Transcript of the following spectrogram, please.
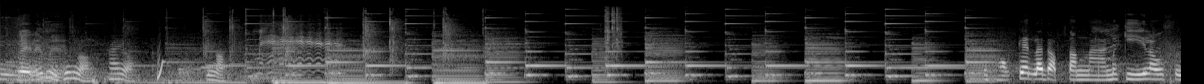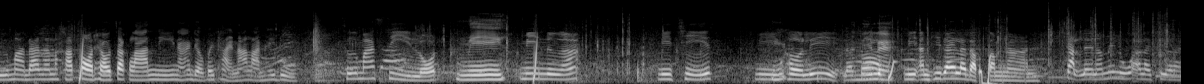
นึงเลยไม่นะถึแม่งครึ่งเหรอ ใช่เหรอ จริงเหรอพ็อกเก็ตระดับตำนานเมื่อกี้เราซื้อมาได้แล้วนะคะ ต่อแถวจากร้านนี้นะ เดี๋ยวไปถ่ายหน้าร้านให้ดู ซื้อมา4รสมีมีเนื้อ มีชีส มีเคอรี่ แล้วก็อันนี้เลยมีอันที่ได้ระดับตำนาน กัดเลยนะไม่รู้อะไรคืออะไร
